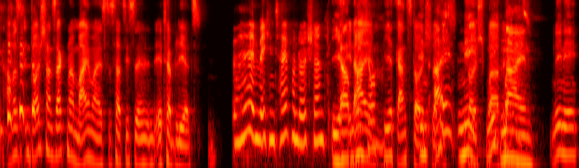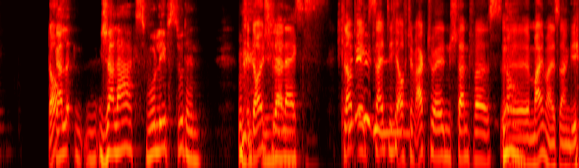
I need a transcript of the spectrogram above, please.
aber in Deutschland sagt man Maimais, das hat sich so etabliert. In welchem Teil von Deutschland? Ja, In auch jetzt ganz in Deutschland. allen- Nee, Deutschsprachig. nee, Nein. Nee, nee. Doch, Gal Jalax, wo lebst du denn? in Deutschland. Alex. Ich glaube, ihr seid nicht auf dem aktuellen Stand, was No. äh, Maimais angeht.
